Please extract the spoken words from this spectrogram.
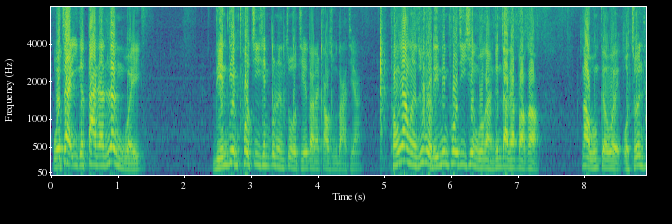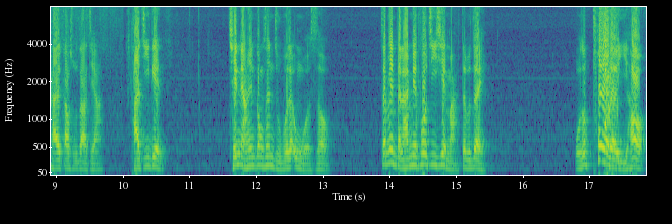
我在一个大家认为连电破季线不能做阶段来告诉大家。同样的，如果连电破季线，我敢跟大家报告。那我问各位，我昨天才告诉大家，台积电前两天东升主播在问我的时候，这边本来没有破季线嘛，对不对？我说破了以后，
